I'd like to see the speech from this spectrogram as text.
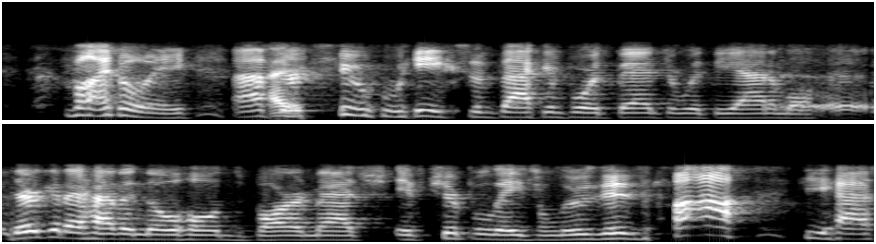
Finally, after two weeks of back and forth banter with the animal, they're gonna have a no holds barred match. If Triple H loses, ha, he has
